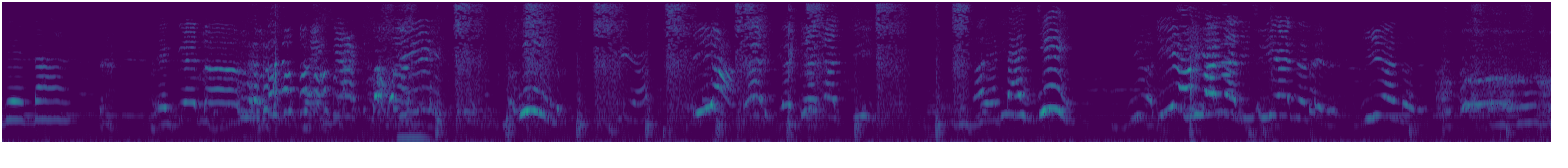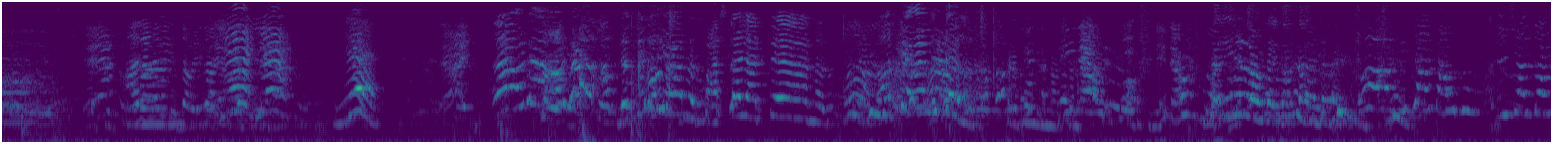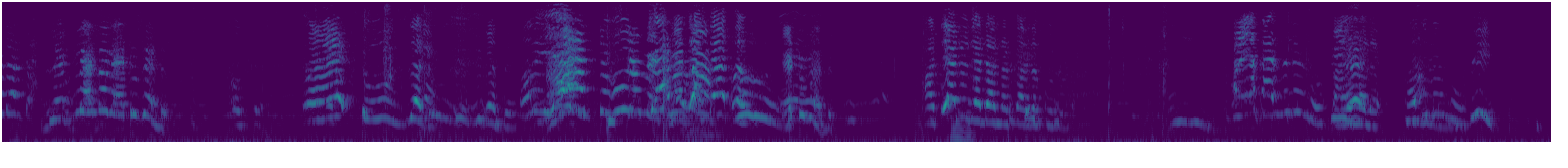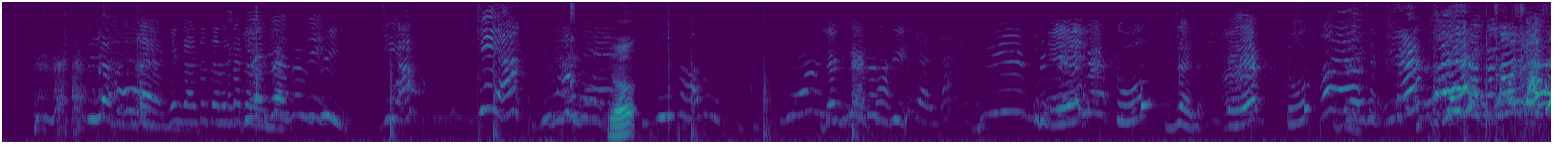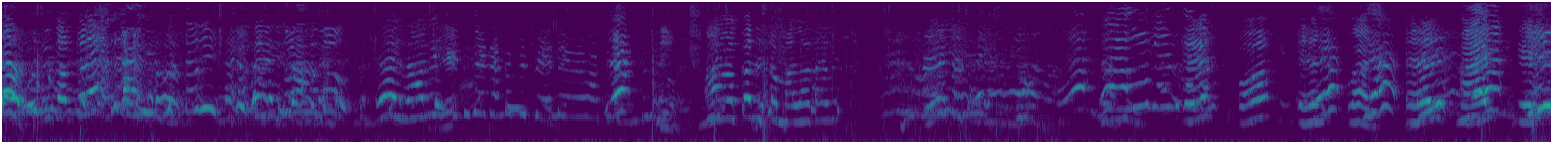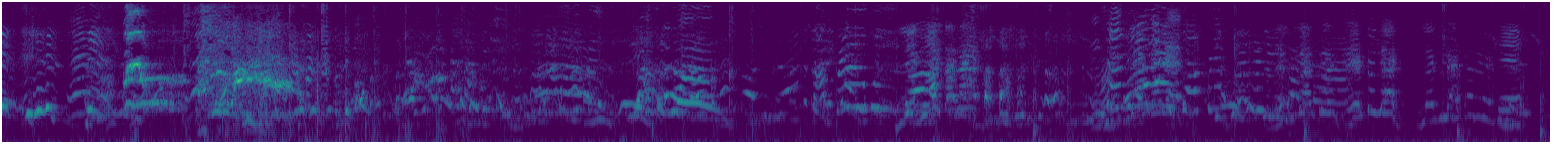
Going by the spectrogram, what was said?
get that. Calculator A to Z okay A to Z कहते हैं इसका मेरा ए टू जेड अच्छा टू जेड अंदर का रखो आया काय झालं टोपी काय झालं टोपी मैं गाता तेरे का जी जी आ जी आ या leg letter G A to Z A to Z regulator है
